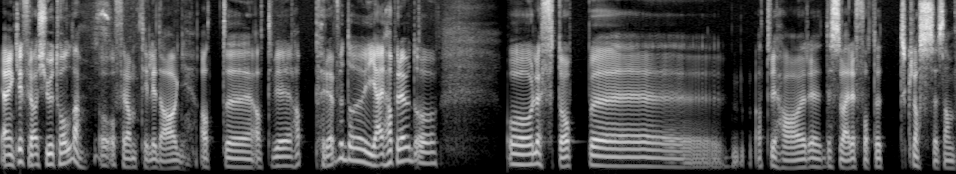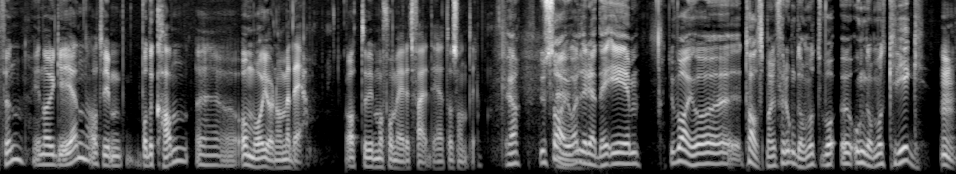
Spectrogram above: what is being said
er egentlig fra 2012 da, og, og fram til i dag. At, at vi har prøvd, og jeg har prøvd, å, og løfte opp eh, at vi har dessverre fått et klassesamfunn i Norge igjen, og at vi både kan eh, og må gjøre noe med det. Og at vi må få mer rettferdighet og sånne ting. Ja, Du sa jo eh. allerede i Du var jo talsmann for Ungdom mot, ungdom mot krig mm.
